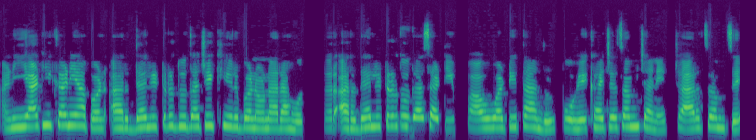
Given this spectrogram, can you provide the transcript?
आणि या ठिकाणी आपण अर्ध्या लिटर दुधाची खीर बनवणार आहोत. तर अर्ध्या लिटर दुधासाठी पाव वाटी तांदूळ पोहे खायच्या चमच्याने चार चमचे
